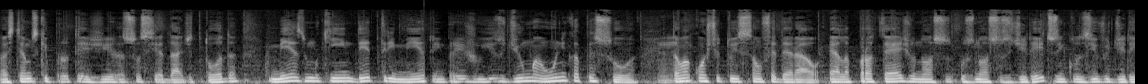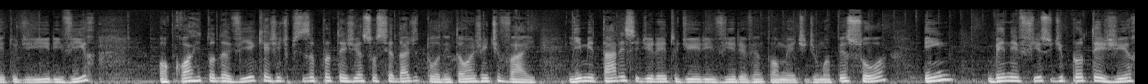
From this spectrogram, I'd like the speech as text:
nós temos que proteger a sociedade toda, mesmo que em detrimento, em prejuízo de uma única pessoa. Hum. Então, a Constituição Federal ela protege nosso, os nossos direitos, inclusive o direito de ir e vir. Ocorre, todavia, que a gente precisa proteger a sociedade toda. Então, a gente vai limitar esse direito de ir e vir, eventualmente, de uma pessoa em benefício de proteger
